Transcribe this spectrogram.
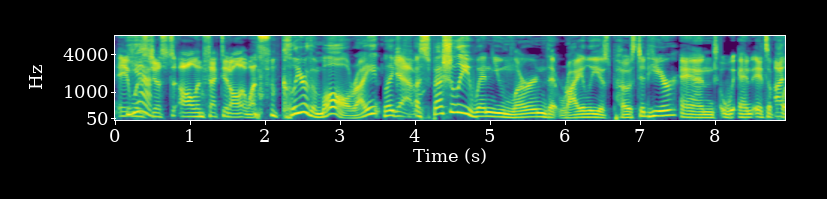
it Yeah. was just all infected all at once. Clear the mall, right? Like, Yeah. especially when you learn that Riley is posted here, and and it's a I thought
